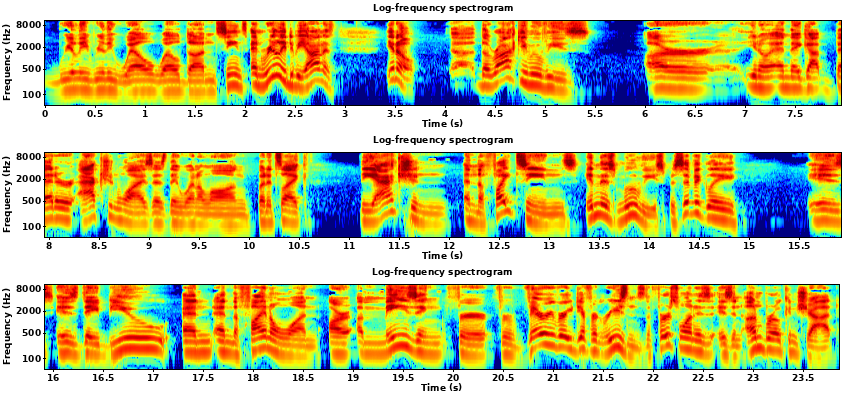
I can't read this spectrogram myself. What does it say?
really, really well, well done scenes. And really, to be honest, you know, uh, the Rocky movies are, you know, and they got better action wise as they went along, but it's like the action and the fight scenes in this movie, specifically his his debut and and the final one are amazing for for very very different reasons. The first one is is an unbroken shot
